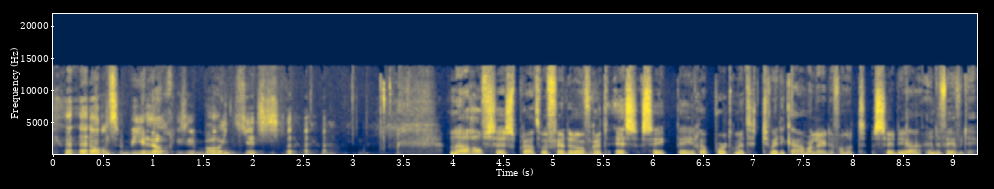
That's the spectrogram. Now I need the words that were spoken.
onze biologische boontjes. Na half zes praten we verder over het SCP-rapport... met Tweede Kamerleden van het CDA en de VVD.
